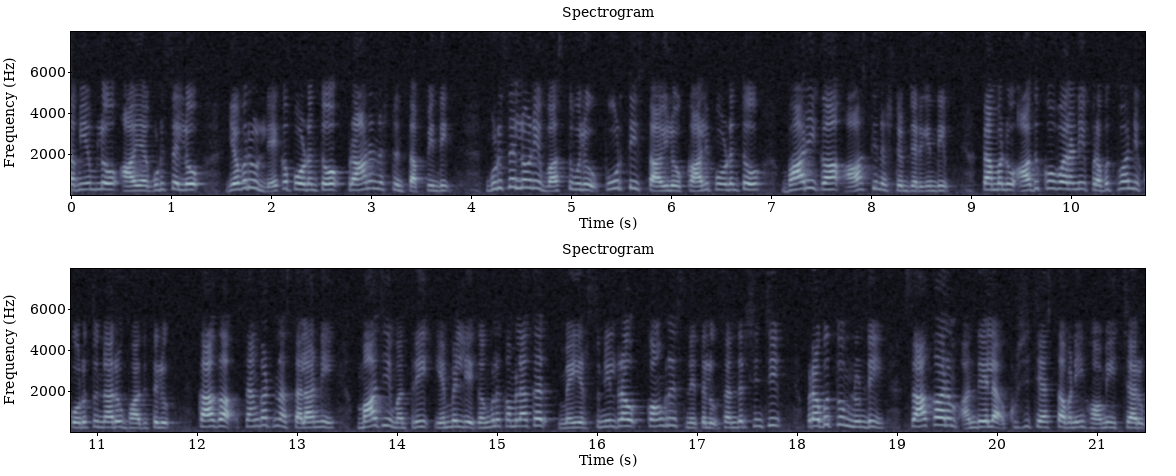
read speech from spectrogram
సమయంలో ఆయా గుడిసెల్లో ఎవరూ లేకపోవడంతో ప్రాణ నష్టం తప్పింది. గుడిసెల్లోని వస్తువులు పూర్తి స్థాయిలో కాలిపోవడంతో భారీగా ఆస్తి నష్టం జరిగింది. తమను ఆదుకోవాలని ప్రభుత్వాన్ని కోరుతున్నారు బాధితులు. కాగా సంఘటన స్థలాన్ని మాజీ మంత్రి ఎమ్మెల్యే గంగుల కమలాకర్ మేయర్ సునీల్ రావు కాంగ్రెస్ నేతలు సందర్శించి ప్రభుత్వం నుండి సాకారం అందేలా కృషి చేస్తామని హామీ ఇచ్చారు.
